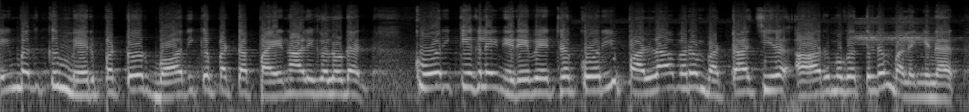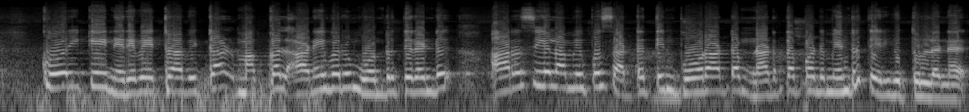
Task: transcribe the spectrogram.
ஐம்பதுக்கும் மேற்பட்டோர் பாதிக்கப்பட்ட பயனாளிகளுடன் கோரிக்கைகளை நிறைவேற்ற கோரி பல்லாவரம் வட்டாட்சியர் ஆறுமுகத்திடம் வழங்கினர். கோரிக்கை நிறைவேற்றாவிட்டால் மக்கள் அனைவரும் ஒன்று திரண்டு அரசியலமைப்பு சட்டத்தின் போராட்டம் நடத்தப்படும் என்று தெரிவித்துள்ளனர்.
